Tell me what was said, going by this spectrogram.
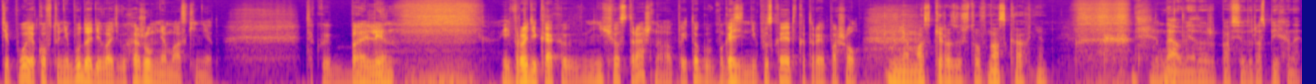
тепло, я кофту не буду одевать, выхожу, у меня маски нет. Такой, блин. И вроде как ничего страшного, а по итогу в магазин не пускают, в который я пошел. У меня маски разве что в носках нет. Ну да, у меня тоже повсюду распиханы.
